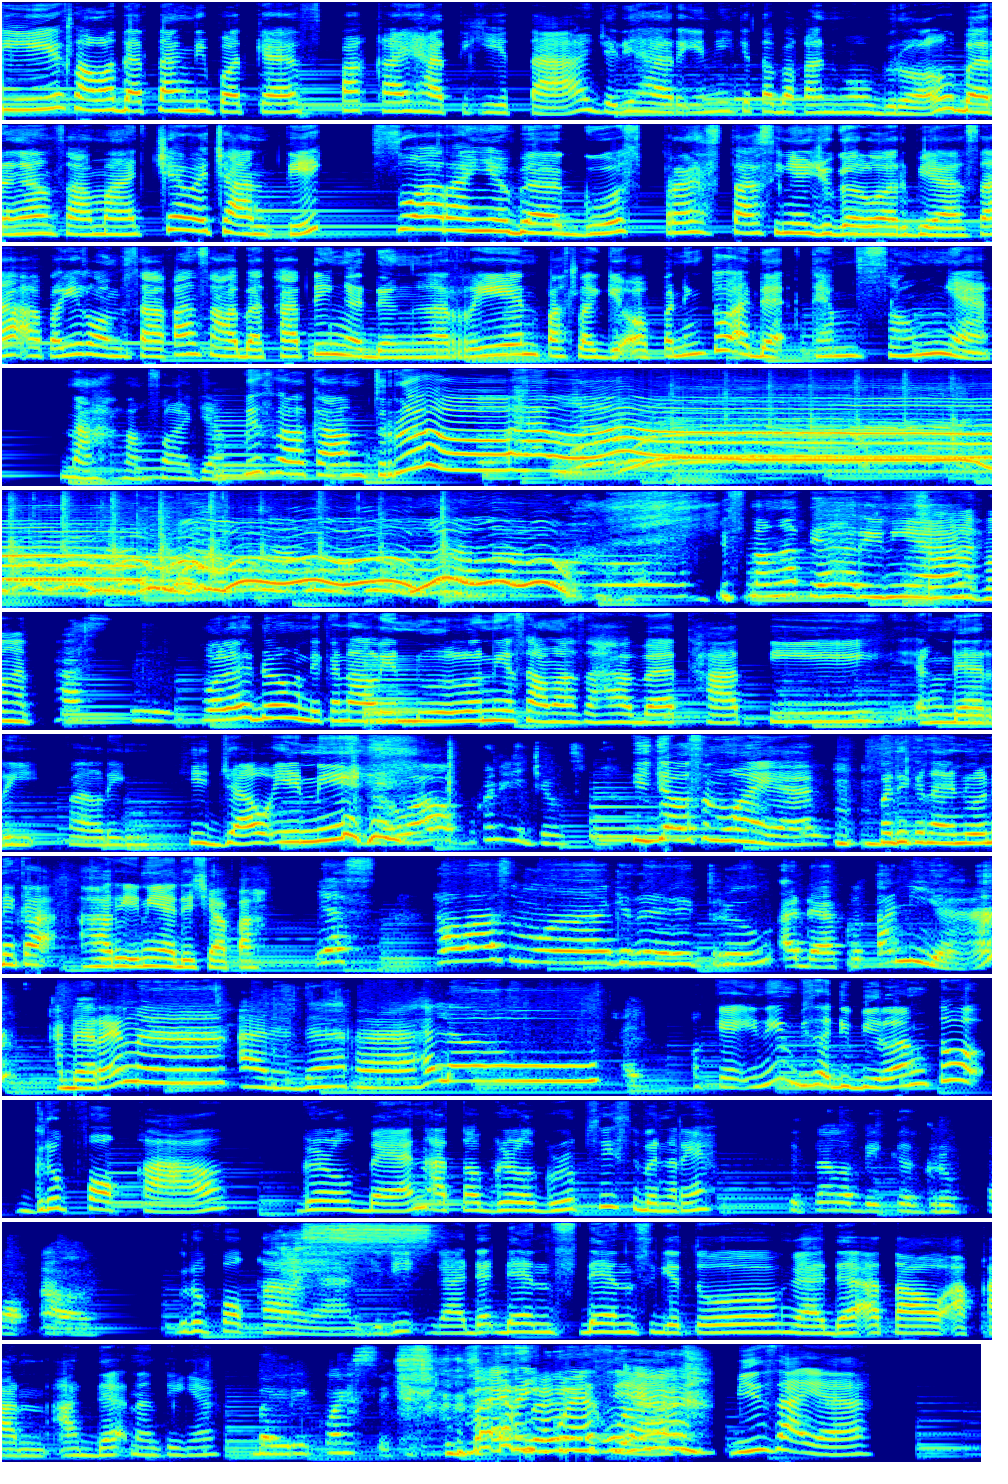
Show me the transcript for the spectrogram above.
hati, selamat datang di podcast Pakai Hati Kita. Jadi hari ini kita bakal ngobrol barengan sama cewek cantik, suaranya bagus, prestasinya juga luar biasa. Apalagi kalau misalkan sahabat hati ngedengerin pas lagi opening tuh ada theme songnya. Nah langsung aja, please welcome True. Hello. Semangat ya hari ini ya. Semangat banget. Pasti. Boleh dong dikenalin dulu nih sama sahabat hati yang dari paling hijau ini. Wow, bukan hijau. hijau semua ya. Boleh dikenalin dulu nih kak, hari ini ada siapa? Yes. Halo semua, kita dari True. Ada aku Tania. Ada Rena. Ada Dara. Halo. Oke, ini bisa dibilang tuh grup vokal, girl band atau girl group sih sebenarnya. Kita lebih ke grup vokal. Grup vokal ya, jadi nggak ada dance dance gitu, nggak ada atau akan ada nantinya. By request sih. By request ya, bisa ya.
